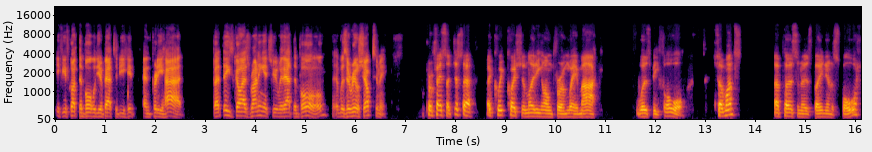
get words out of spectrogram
if you've got the ball, you're about to be hit and pretty hard. But these guys running at you without the ball, it was a real shock to me. Professor, just a, a quick question leading on from where Mark was before. So once a person has been in a sport,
